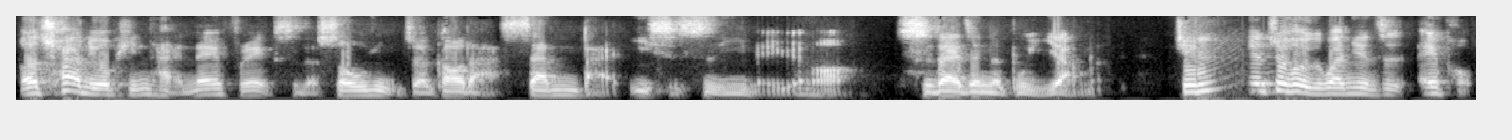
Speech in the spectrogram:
而串流平台 Netflix 的收入则高达三百一十四亿美元哦，时代真的不一样了。今天最后一个关键字 Apple，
